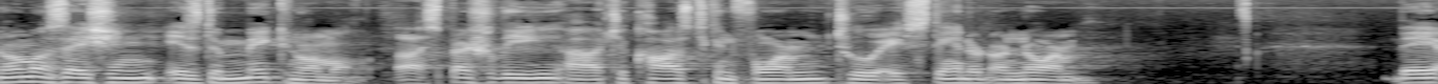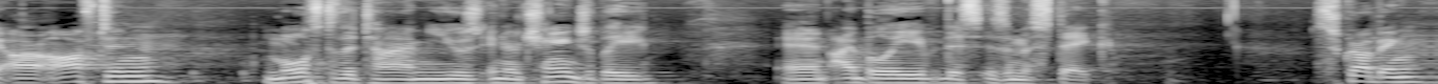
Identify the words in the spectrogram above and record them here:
Normalization is to make normal, especially uh, to cause to conform to a standard or norm. They are often, most of the time, used interchangeably, and I believe this is a mistake. Scrubbing,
